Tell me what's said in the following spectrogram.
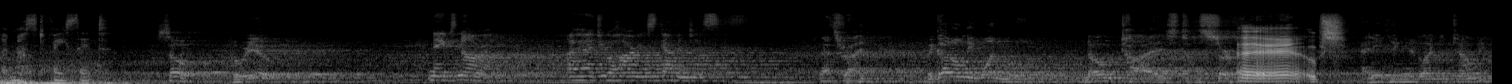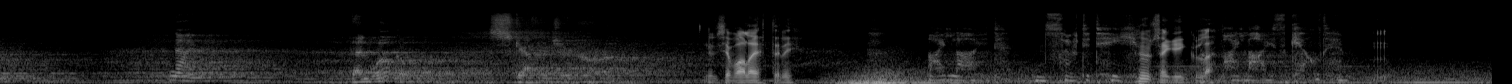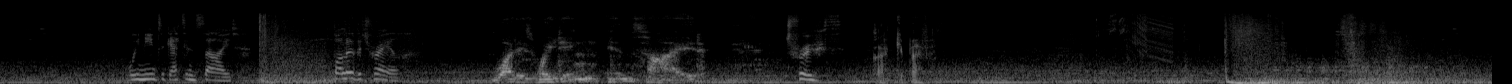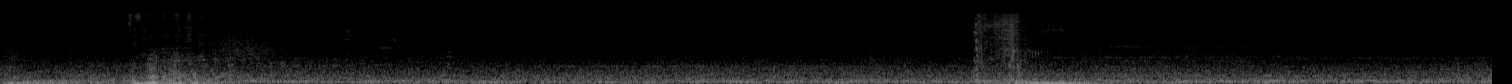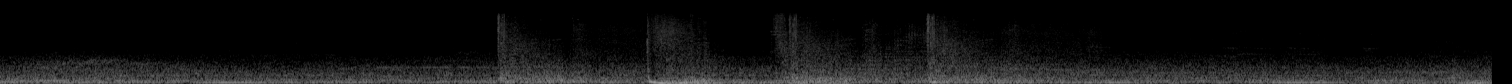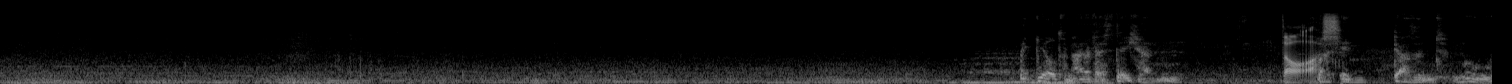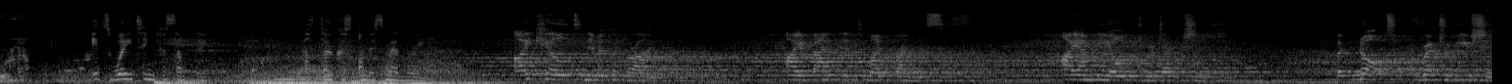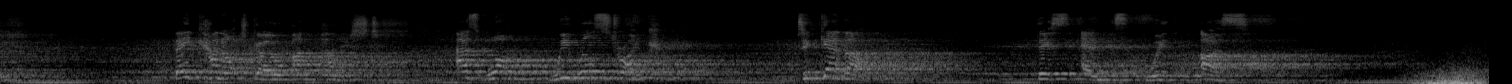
I must face it. So, who are you? Name's Nara. I heard you were hiring scavengers. That's right. We got only one rule. No ties to the surface. Eh, eee, ups. Anything you'd like to tell me? No. Then welcome. Scavenger Nara. Nyt se valehteli. I lied, and so did he. Sekin kyllä. My lies killed him. Hmm. We need to get inside. Follow the trail. what is waiting inside. Truth. Karkkipäivä. Guilt manifestation. Taas. But it doesn't move. It's waiting for something. I'll focus on this memory. I killed Nimica Prime. I abandoned my friends. I am beyond redemption. But not retribution. They cannot go unpunished. As one, we will strike. Together. This ends with us.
